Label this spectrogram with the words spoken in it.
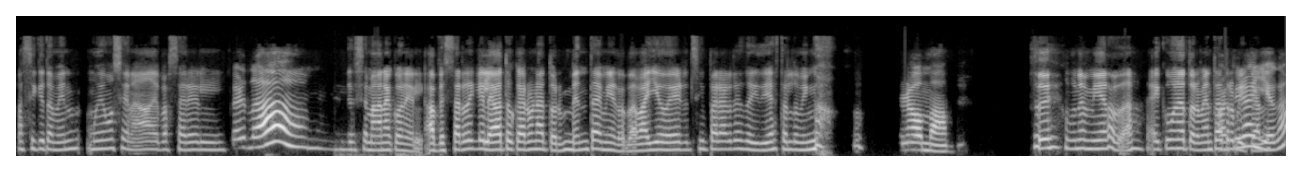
así que también muy emocionada de pasar el ¿Verdad? fin de semana con él. A pesar de que le va a tocar una tormenta de mierda, va a llover sin parar desde hoy día hasta el domingo. Roma. Sí, una mierda. Hay como una tormenta ¿A qué hora tropical, llega?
